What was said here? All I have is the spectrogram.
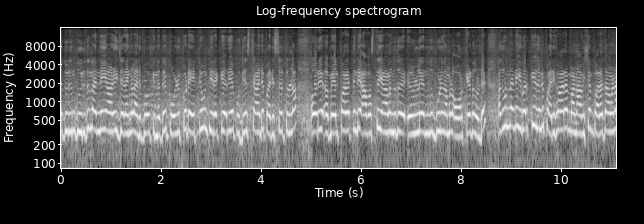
ദുരി- ദുരിതം തന്നെയാണ് ഈ ജനങ്ങൾ അനുഭവിക്കുന്നത്? കോഴിക്കോട് ഏറ്റവും തിരക്കേറിയ പുതിയ സ്റ്റാൻഡ് പരിസരത്തുള്ള ഒരു മേൽപ്പാലത്തിന്റെ അവസ്ഥയാണെന്നത് ഉള്ളത് എന്നതും കൂടി നമ്മൾ ഓർക്കേണ്ടതുണ്ട്. അതുകൊണ്ട് തന്നെ ഇവർക്ക് ഇതിന് പരിഹാരമാണ്. ആവശ്യം പലതവണ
